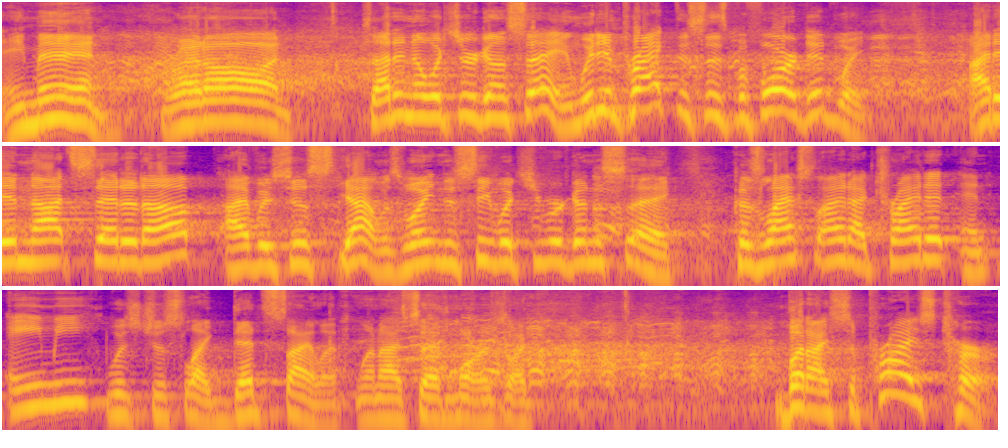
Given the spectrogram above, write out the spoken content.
Amen. Right on. So I didn't know what you were going to say. And we didn't practice this before, did we? I did not set it up. I was just, yeah, I was waiting to see what you were going to say. Because last night I tried it, and Amy was just like dead silent when I said more. It's like, but I surprised her.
